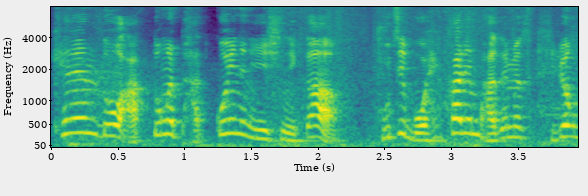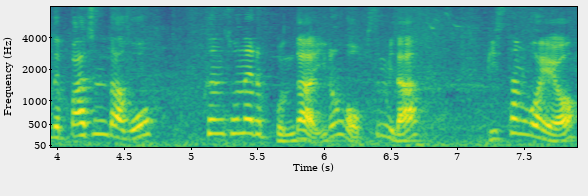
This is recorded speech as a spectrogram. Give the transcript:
캐넨도 악동을 받고 있는 유닛이니까 굳이 뭐 헤카림 받으면서 기병대 빠진다고 큰 손해를 본다 이런 거 없습니다. 비슷한 거예요.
